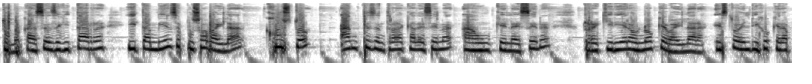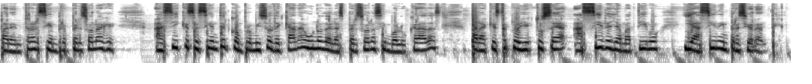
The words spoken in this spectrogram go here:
Tomó clases de guitarra y también se puso a bailar justo antes de entrar a cada escena, aunque la escena requiriera o no que bailara. Esto él dijo que era para entrar siempre personaje. Así que se siente el compromiso de cada una de las personas involucradas para que este proyecto sea así de llamativo y así de impresionante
